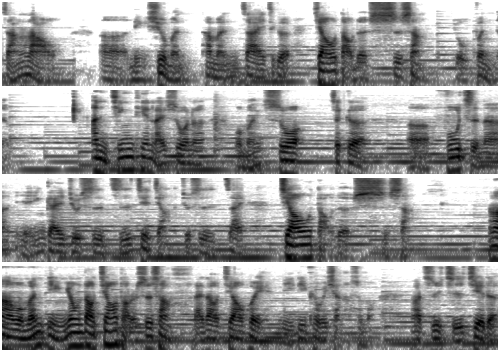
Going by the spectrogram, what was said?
长老、呃领袖们，他们在这个教导的事上有份的。按今天来说呢，我们说这个呃夫子呢，也应该就是直接讲，就是在教导的事上。那我们引用到教导的事上，来到教会，你立刻会想到什么？那最直接的，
